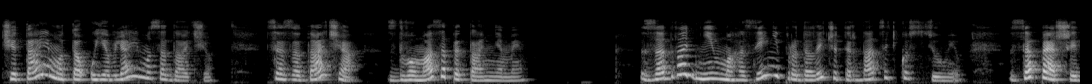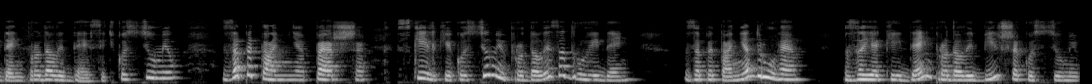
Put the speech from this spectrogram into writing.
Читаємо та уявляємо задачу. Це задача з двома запитаннями. За два дні в магазині продали 14 костюмів. За перший день продали 10 костюмів. Запитання перше. Скільки костюмів продали за другий день? Запитання друге. За який день продали більше костюмів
